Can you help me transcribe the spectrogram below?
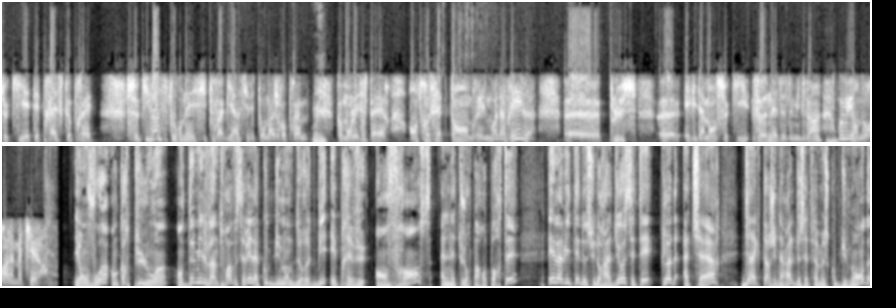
ce qui était presque prêt, ce qui va se tourner si tout va bien, si les tournages reprennent comme on l'espère entre septembre et le mois d'avril, euh, plus euh, évidemment ce qui venait de 2020, oui oui on aura la matière. Et on voit encore plus loin. En 2023, vous savez, la Coupe du Monde de rugby est prévue en France. Elle n'est toujours pas reportée. Et l'invité de Sud Radio, c'était Claude Hatcher, directeur général de cette fameuse Coupe du Monde.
